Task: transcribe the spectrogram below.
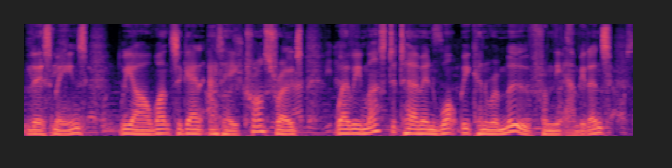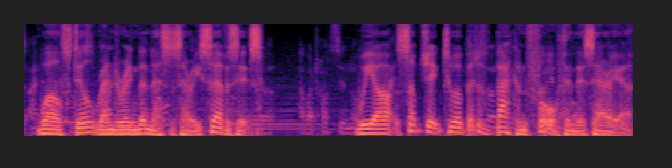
This means we are once again at a crossroads where we must determine what we can remove from the ambulance while still rendering the necessary services. We are subject to a bit of back and forth in this area.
